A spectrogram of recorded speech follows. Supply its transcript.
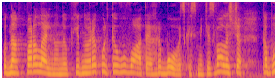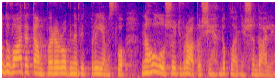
Однак паралельно необхідно рекультивувати Грибовицьке сміттєзвалище та будувати там переробне підприємство. Наголошують в ратуші. Докладніше далі.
